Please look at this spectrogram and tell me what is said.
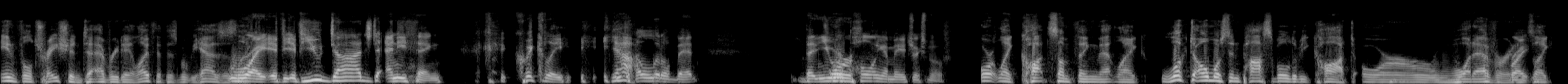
infiltration to everyday life that this movie has. Is like, right. If if you dodged anything quickly, Yeah. a little bit, then you were pulling a Matrix move. Or like caught something that like looked almost impossible to be caught or whatever and Right. it's like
